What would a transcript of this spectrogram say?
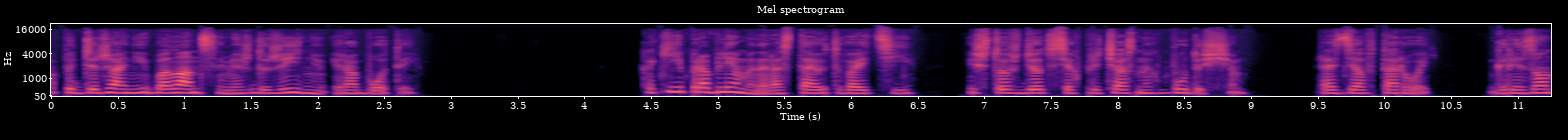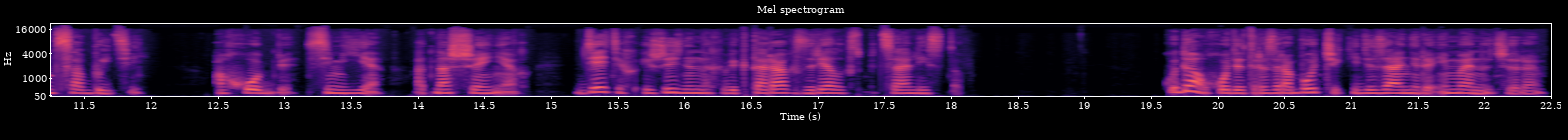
О поддержании баланса между жизнью и работой. Какие проблемы нарастают в IT и что ждет всех причастных в будущем? Раздел 2. Горизонт событий. о хобби, семье, отношениях, детях и жизненных векторах зрелых специалистов. Куда уходят разработчики, дизайнеры и менеджеры?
